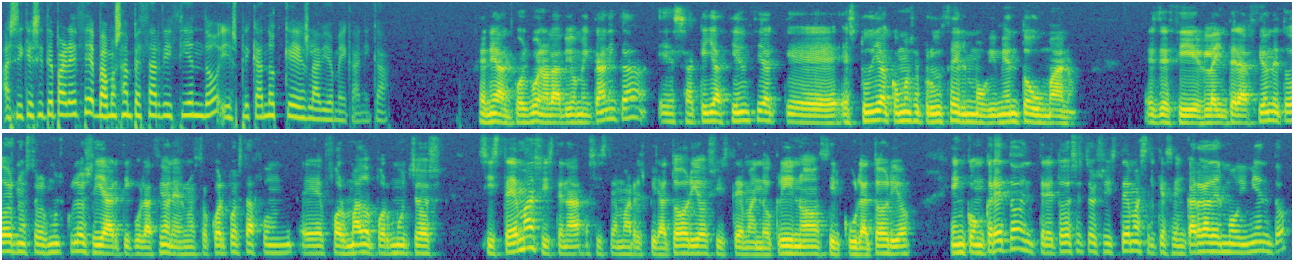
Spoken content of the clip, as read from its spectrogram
Así que si te parece, vamos a empezar diciendo y explicando qué es la biomecánica. Genial, pues bueno, la biomecánica es aquella ciencia que estudia cómo se produce el movimiento humano, es decir, la interacción de todos nuestros músculos y articulaciones. Nuestro cuerpo está eh, formado por muchos sistemas, sistema, sistema respiratorio, sistema endocrino, circulatorio, en concreto, entre todos estos sistemas, el que se encarga del movimiento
